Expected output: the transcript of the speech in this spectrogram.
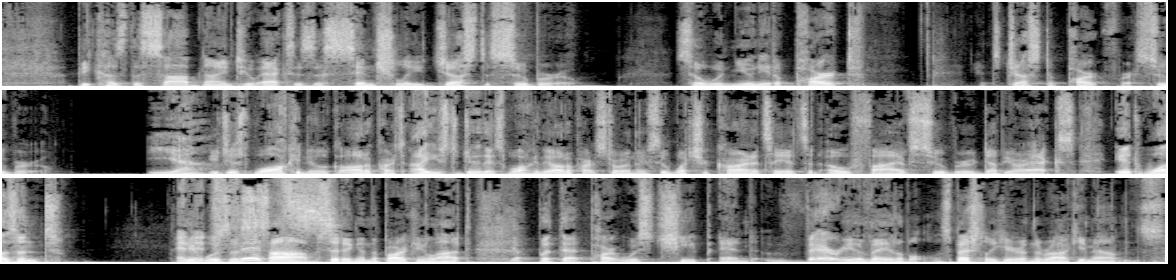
because the Saab 92X is essentially just a Subaru. So when you need a part, it's just a part for a Subaru. Yeah. You just walk into local auto parts. I used to do this, walk in the auto parts store and they said, what's your car? And I'd say it's an 05 Subaru WRX. It wasn't And it, was fits. a Saab sitting in the parking lot, but that part was cheap and very available, especially here in the Rocky Mountains.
